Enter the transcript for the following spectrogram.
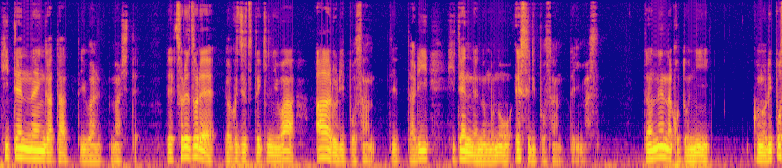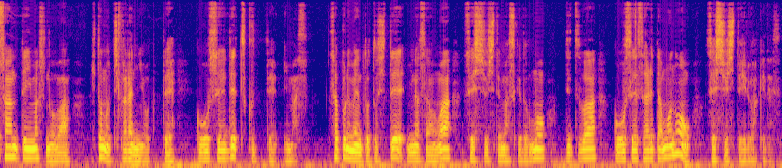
非天然型って言われまして、で、それぞれ学術的には R リポ酸って言ったり、非天然のものを S リポ酸って言います。残念なことに、このリポ酸って言いますのは、人の力によって合成で作っています。サプリメントとして皆さんは摂取してますけども、実は合成されたものを摂取しているわけです。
